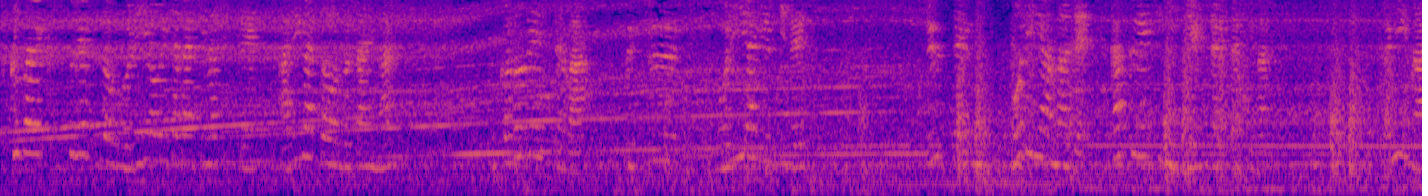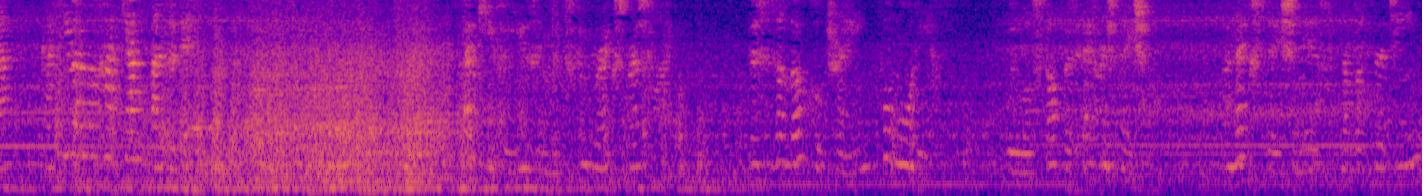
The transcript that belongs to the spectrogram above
つくばエクスプレスをご利用いただきましてありがとうございます。この電車は普通守谷行きです。Tsukuba Express line. This is a local train for Moria. We will stop at every station. The next station is number 13,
